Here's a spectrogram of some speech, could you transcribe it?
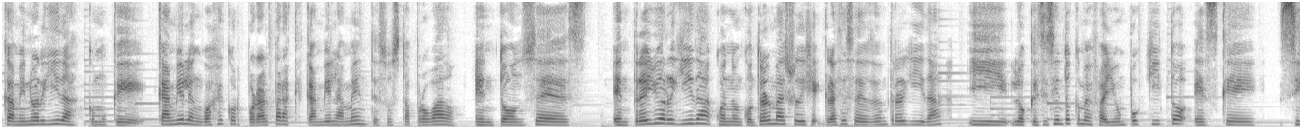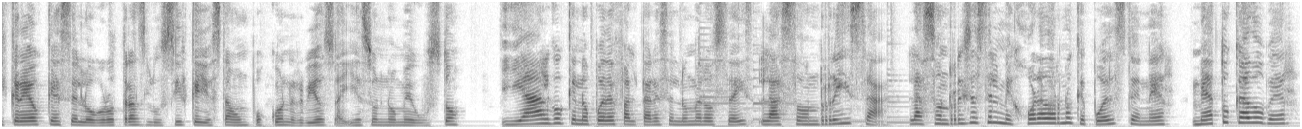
camino erguida, como que cambio el lenguaje corporal para que cambie la mente, eso está probado. Entonces, entré yo erguida, cuando encontré al maestro dije, gracias a Dios entré erguida y lo que sí siento que me falló un poquito es que sí creo que se logró translucir que yo estaba un poco nerviosa y eso no me gustó. Y algo que no puede faltar es el número 6, la sonrisa. La sonrisa es el mejor adorno que puedes tener. Me ha tocado ver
